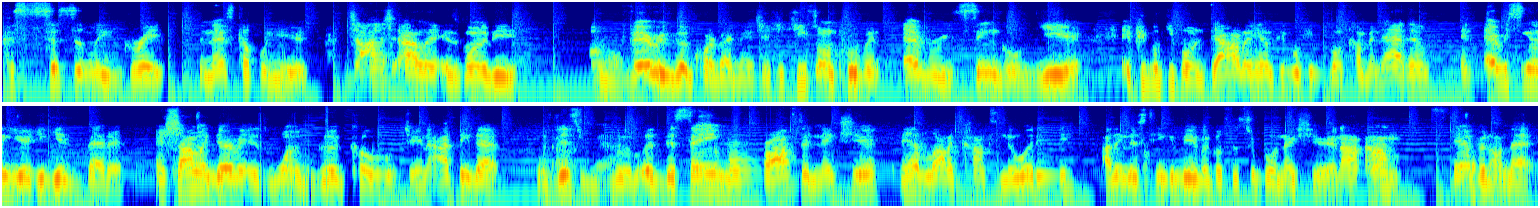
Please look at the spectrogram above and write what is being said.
consistently great the next couple years. Josh Allen is going to be a very good quarterback next year. He keeps on improving every single year. And people keep on doubting him, people keep on coming at him, and every single year he gets better. And Sean McDermott is one good coach. And I think that with this oh, with the same roster next year, they have a lot of continuity. I think this team can be able to go to the Super Bowl next year. And I, am stamping on that.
